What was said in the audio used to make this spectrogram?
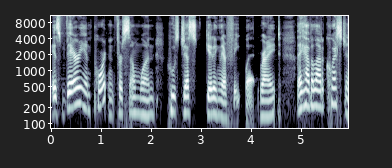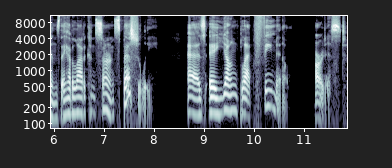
is very important for someone who's just getting their feet wet, right? They have a lot of questions, they have a lot of concerns, especially as a young black female artist.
